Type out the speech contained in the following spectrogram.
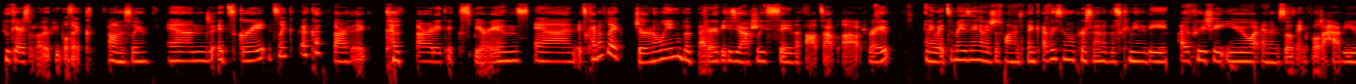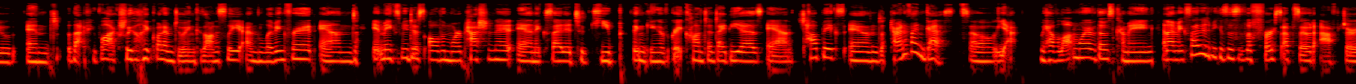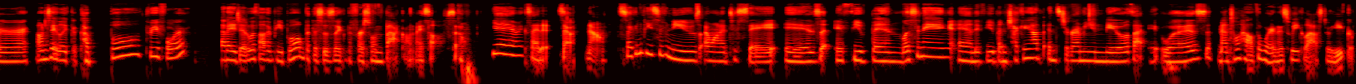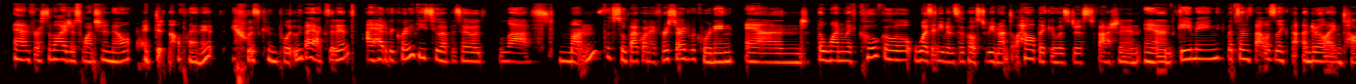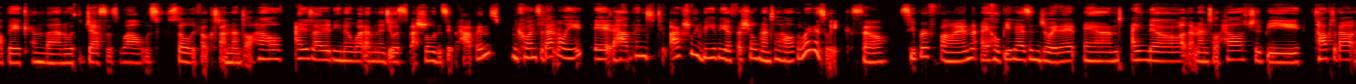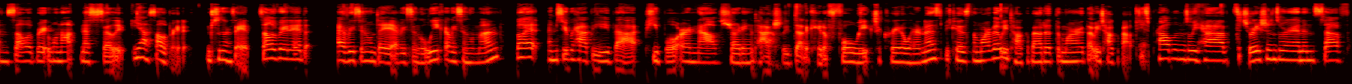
Who cares what other people think, honestly? And it's great. It's like a cathartic, cathartic experience. And it's kind of like journaling, but better because you actually say the thoughts out loud, right? Anyway, it's amazing. And I just wanted to thank every single person of this community. I appreciate you. And I'm so thankful to have you and that people actually like what I'm doing. Cause honestly, I'm living for it. And it makes me just all the more passionate and excited to keep thinking of great content ideas and topics and trying to find guests. So yeah, we have a lot more of those coming. And I'm excited because this is the first episode after, I want to say like a couple, three, four that I did with other people, but this is like the first one back on myself. So, yay, I'm excited. So, now, second piece of news I wanted to say is if you've been listening and if you've been checking out the Instagram, you knew that it was Mental Health Awareness Week last week. And first of all, I just want you to know I did not plan it, it was completely by accident. I had recorded these two episodes last month. So back when I first started recording and the one with Coco wasn't even supposed to be mental health. Like it was just fashion and gaming. But since that was like the underlying topic and then with Jess as well was solely focused on mental health, I decided, you know what, I'm to do a special and see what happens. And coincidentally, it happened to actually be the official mental health awareness week. So super fun. I hope you guys enjoyed it. And I know that mental health should be talked about and celebrated. Well, not necessarily, yeah, celebrated. I'm just going to say it. Celebrated every single day, every single week, every single month. But I'm super happy that people are now starting to actually dedicate a full week to create awareness because the more that we talk about it, the more that we talk about these problems we have, situations we're in, and stuff,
